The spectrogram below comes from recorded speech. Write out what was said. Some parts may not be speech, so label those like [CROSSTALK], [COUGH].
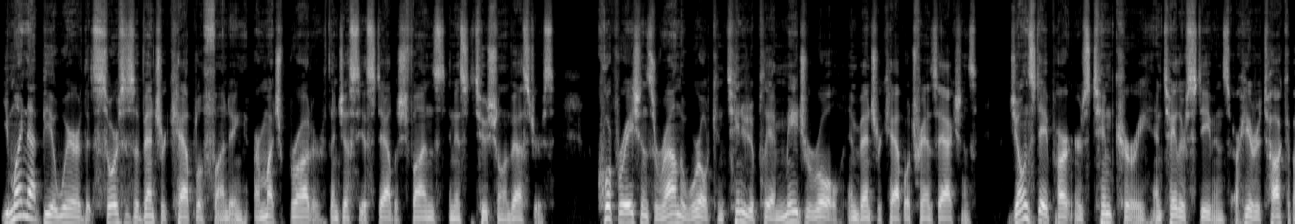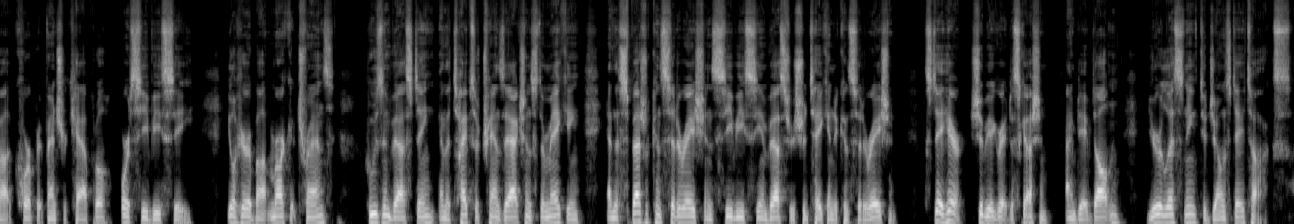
You might not be aware that sources of venture capital funding are much broader than just the established funds and institutional investors. Corporations around the world continue to play a major role in venture capital transactions. Jones Day partners Tim Curry and Taylor Stevens are here to talk about corporate venture capital, or CVC. You'll hear about market trends, who's investing, and the types of transactions they're making, and the special considerations CVC investors should take into consideration. Stay here. Should be a great discussion. I'm Dave Dalton. You're listening to Jones Day Talks.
